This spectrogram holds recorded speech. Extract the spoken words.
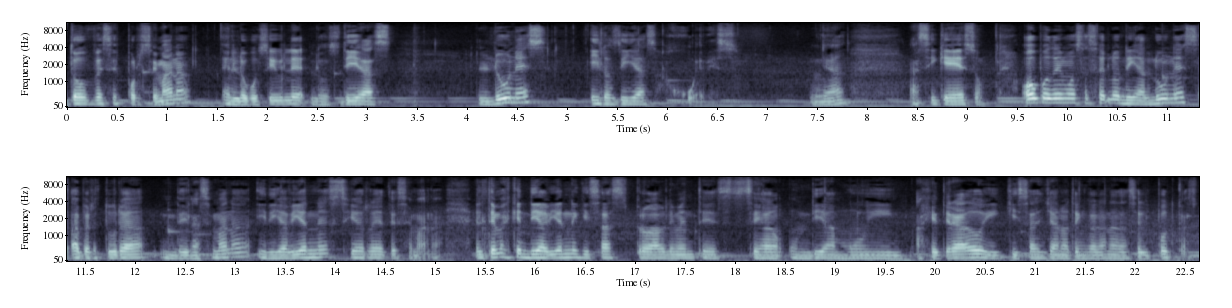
dos veces por semana, en lo posible los días lunes y los días jueves. ¿Ya? Así que eso. O podemos hacerlo día lunes, apertura de la semana, y día viernes, cierre de semana. El tema es que el día viernes quizás probablemente sea un día muy ajetreado y quizás ya no tenga ganas de hacer el podcast.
